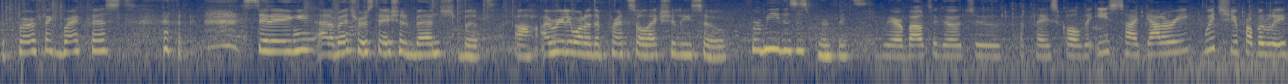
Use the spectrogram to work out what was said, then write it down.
The perfect breakfast. Sitting at a metro station bench, but ah, I really wanted a pretzel actually, so for me this is perfect. We are about to go to a place called the East Side Gallery, which you probably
